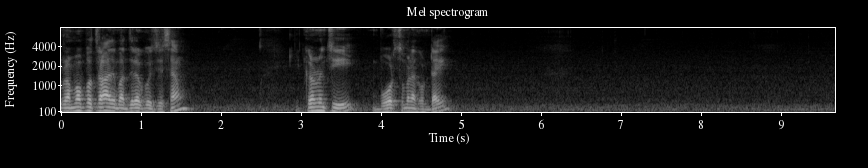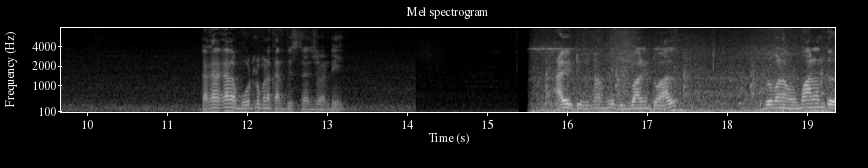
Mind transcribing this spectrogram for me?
ఇప్పుడు బ్రహ్మపుత్ర అది మధ్యలోకి వచ్చేసాం. ఇక్కడ నుంచి బోట్స్ మనకు ఉంటాయి. రకరకాల బోట్లు మనకు కనిపిస్తున్నాయి చూడండి. Hi to family good morning to all. ఇప్పుడు మనం ఉమానంద్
